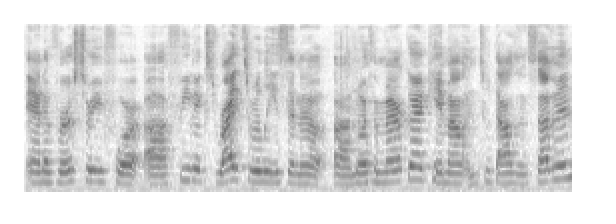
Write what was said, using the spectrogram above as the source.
anniversary for uh, Phoenix Wright's release in uh, uh, North America. It came out in two thousand seven.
